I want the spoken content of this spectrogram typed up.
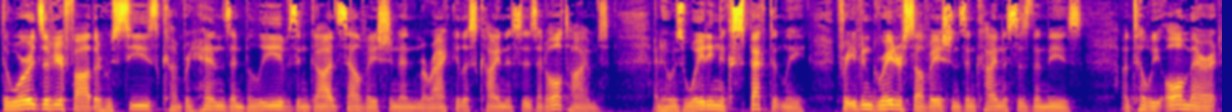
The words of your Father, who sees, comprehends, and believes in God's salvation and miraculous kindnesses at all times, and who is waiting expectantly for even greater salvations and kindnesses than these, until we all merit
